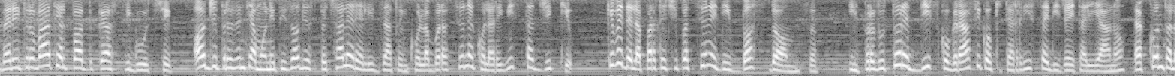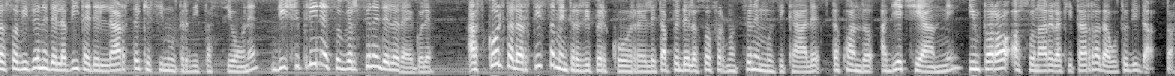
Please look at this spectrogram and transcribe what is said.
Ben ritrovati al podcast di Gucci. Oggi presentiamo un episodio speciale realizzato in collaborazione con la rivista GQ, che vede la partecipazione di Boss Doms. Il produttore discografico, chitarrista e DJ italiano racconta la sua visione della vita e dell'arte che si nutre di passione, disciplina e sovversione delle regole. Ascolta l'artista mentre ripercorre le tappe della sua formazione musicale da quando a dieci anni imparò a suonare la chitarra da autodidatta.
